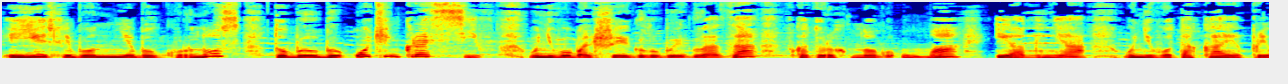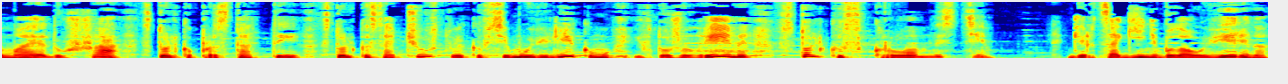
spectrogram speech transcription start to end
и если бы он не был курнос, то был бы очень красив. У него большие голубые глаза, в которых много ума и огня. У него такая прямая душа, столько простоты, столько сочувствия ко всему великому и в то же время столько скромности. Герцогиня была уверена,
